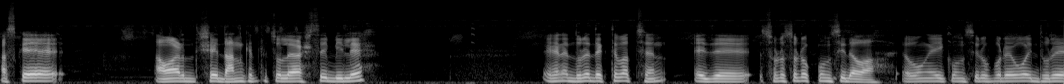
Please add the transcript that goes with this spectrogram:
আজকে আমার সেই ধান খেতে চলে আসছি বিলে। এখানে দূরে দেখতে পাচ্ছেন এই যে ছোট ছোট কুঞ্চি দেওয়া এবং এই কুঞ্চির উপরে ওই দূরে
